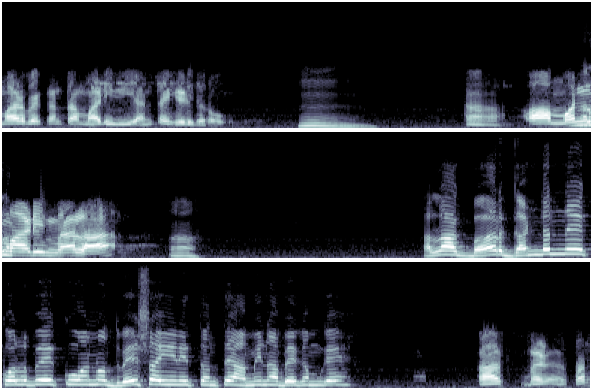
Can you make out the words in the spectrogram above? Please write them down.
ಮಾಡ್ಬೇಕಂತ ಮಾಡಿವಿ ಅಂತ ಹೇಳಿದರು ಅವ್ರು. ಹ್ಮ್. ಹಾ. ಆ ಮನ್ ಮಾಡಿ ಮ್ಯಾಲ ಅಲ್ಲ ಅಕ್ಬರ್ ಗಂಡನ್ನೇ ಕೊಲ್ಬೇಕು ಅನ್ನೋ ದ್ವೇಷ ಏನಿತ್ತಂತೆ ಅಮೀನಾ ಬೇಗಂಗೆ ಸರ್.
